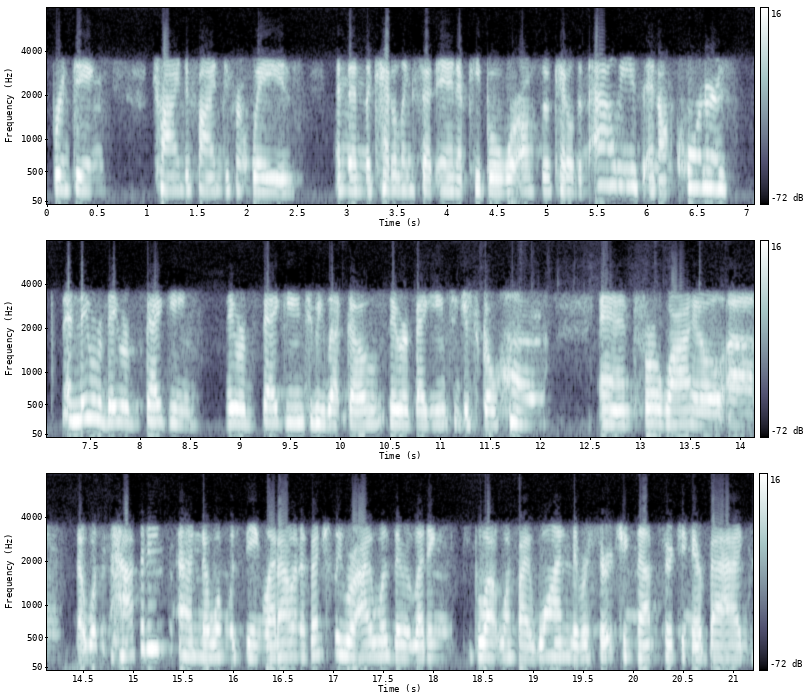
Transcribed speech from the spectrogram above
sprinting, trying to find different ways. And then the kettling set in, and people were also kettled in alleys and on corners, and they were they were begging they were begging to be let go. They were begging to just go home. And for a while, um, that wasn't happening, and no one was being let out. And eventually, where I was, they were letting people out one by one. They were searching them, searching their bags.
